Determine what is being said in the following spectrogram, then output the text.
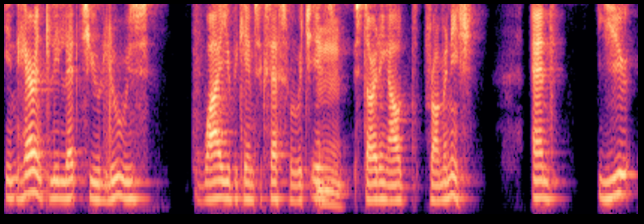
inherently lets you lose why you became successful, which is starting out from a niche. And you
